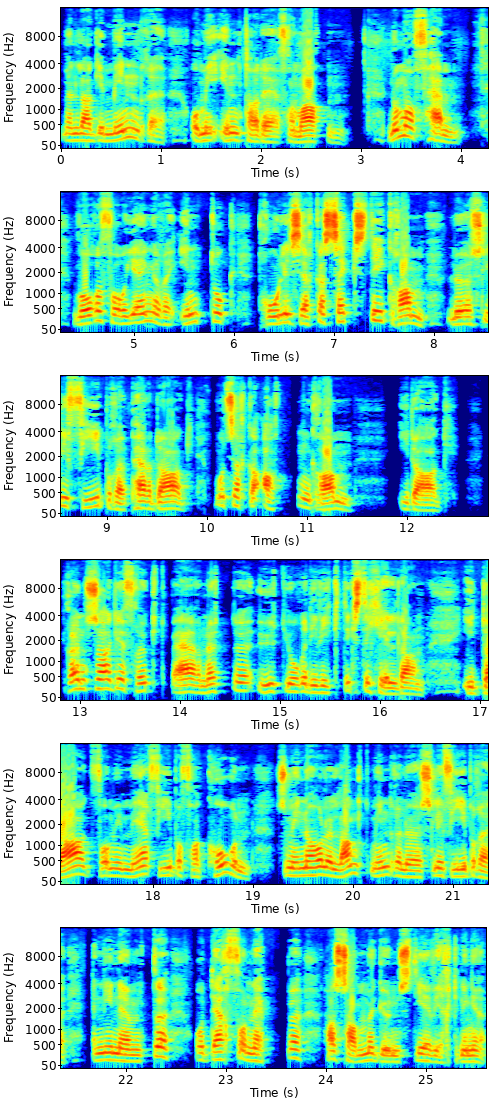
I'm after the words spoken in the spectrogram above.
men lage mindre om vi inntar det fra maten. Nummer fem. Våre forgjengere inntok trolig ca. 60 gram løselig fibre per dag, mot ca. 18 gram i dag. Grønnsaker, frukt, bær, nøtter utgjorde de viktigste kildene. I dag får vi mer fiber fra korn, som inneholder langt mindre løselige fibre enn de nevnte, og derfor neppe har samme gunstige virkninger.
